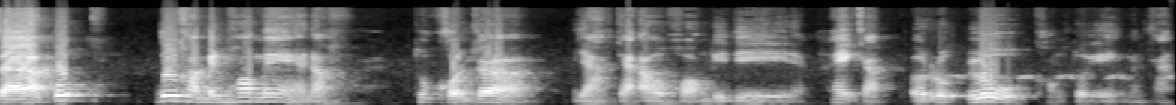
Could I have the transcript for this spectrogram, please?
แต่แล้วปุ๊บด้วยความเป็นพ่อแม่เนาะทุกคนก็ อยากจะเอาของดีๆให้กับลูกของตัวเองเหมือนกัน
